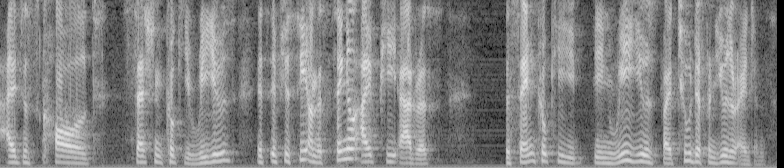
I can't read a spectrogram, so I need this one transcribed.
I just called session cookie reuse. It's if you see on the single IP address the same cookie being reused by two different user agents.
